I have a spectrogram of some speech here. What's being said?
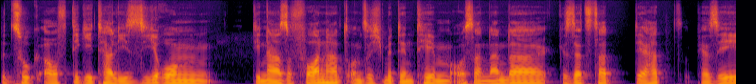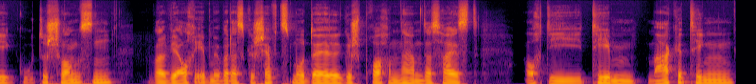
Bezug auf Digitalisierung die Nase vorn hat und sich mit den Themen auseinandergesetzt hat, der hat per se gute Chancen, weil wir auch eben über das Geschäftsmodell gesprochen haben. Das heißt, auch die Themen Marketing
